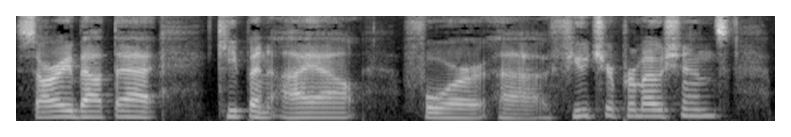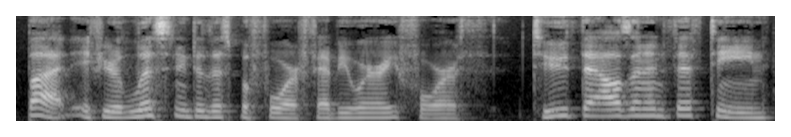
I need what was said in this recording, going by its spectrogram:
sorry about that. Keep an eye out for uh, future promotions. But if you're listening to this before February 4th, 2015,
